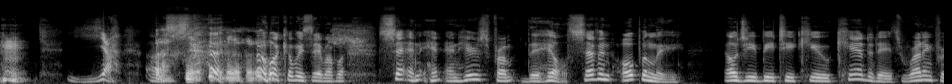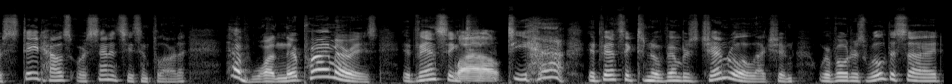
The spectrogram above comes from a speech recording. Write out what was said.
yeah. Uh, what can we say about Florida? And, and here's from The Hill. Seven openly LGBTQ candidates running for state house or senate seats in Florida have won their primaries, advancing wow. to, yeah, advancing to November's general election, where voters will decide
